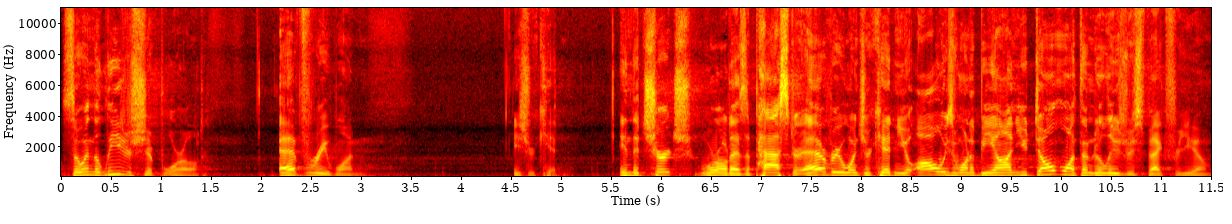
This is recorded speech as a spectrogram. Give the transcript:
So, in the leadership world, everyone is your kid. In the church world, as a pastor, everyone's your kid, and you always want to be on. You don't want them to lose respect for you.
